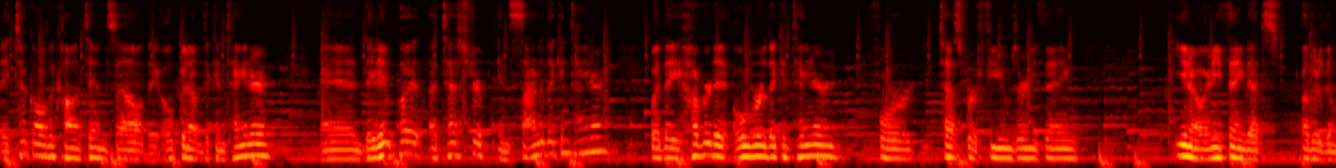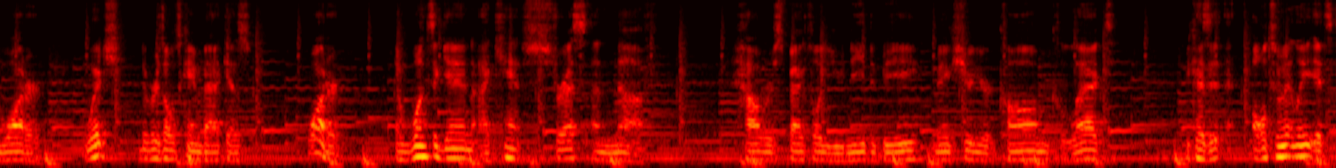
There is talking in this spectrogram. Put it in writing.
They took all the contents out. They opened up the container and they didn't put a test strip inside of the container, but they hovered it over the container for test for fumes or anything, you know, anything that's other than water, which the results came back as water. And once again, I can't stress enough how respectful you need to be. Make sure you're calm, collect, because it ultimately it's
